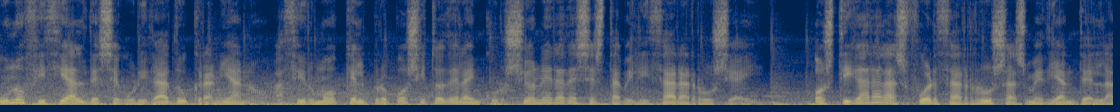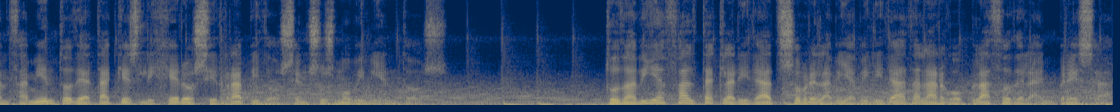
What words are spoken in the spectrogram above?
un oficial de seguridad ucraniano afirmó que el propósito de la incursión era desestabilizar a Rusia y hostigar a las fuerzas rusas mediante el lanzamiento de ataques ligeros y rápidos en sus movimientos. Todavía falta claridad sobre la viabilidad a largo plazo de la empresa,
